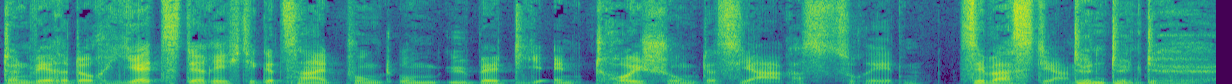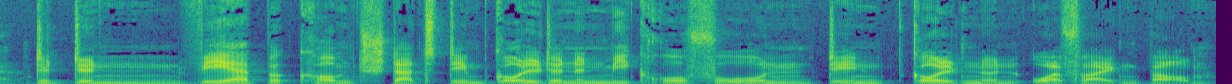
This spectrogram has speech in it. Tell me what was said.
Dann wäre doch jetzt der richtige Zeitpunkt, um über die Enttäuschung des Jahres zu reden. Sebastian. Dün, dün, dün. Dün, dün. Wer bekommt statt dem goldenen Mikrofon den goldenen Ohrfeigenbaum?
